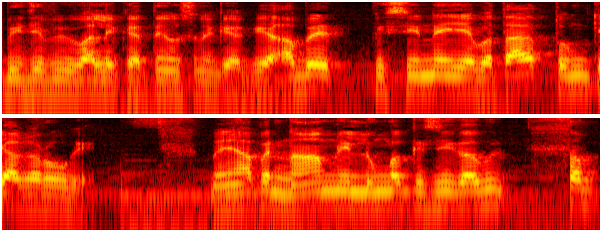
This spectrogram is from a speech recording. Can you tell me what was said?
बीजेपी वाले कहते हैं, उसने क्या किया? अबे, किसी ने ये बताया, तुम क्या करोगे? मैं यहाँ पे नाम नहीं लूँगा किसी का भी। सब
